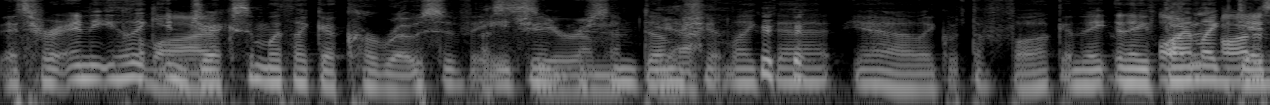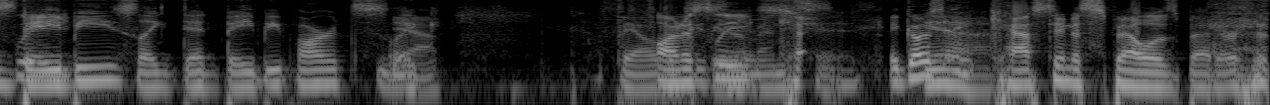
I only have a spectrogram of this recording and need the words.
That's for and he like Come on. injects him with like a corrosive agent serum, or some dumb yeah. shit like that. yeah, like what the fuck? And they and they find like honestly- dead babies, like dead baby parts. Yeah. Like Honestly, experiments. ca- it goes Yeah. casting a spell is better than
